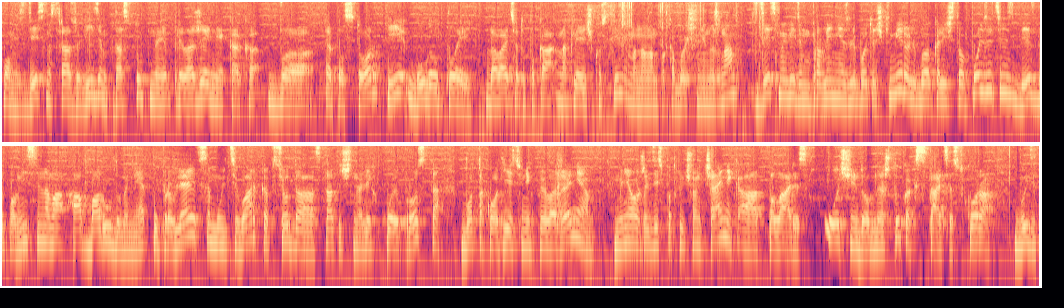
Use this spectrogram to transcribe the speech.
Home. Здесь мы сразу видим доступные приложения как в Apple Store и Google Play. Давайте эту пока наклеечку скинем, она нам пока больше не нужна. Здесь мы видим управление из любой точки мира, любое количество пользователей без дополнительного оборудования Управляется мультиварка все достаточно легко и просто. Вот такое вот есть у них приложение. У меня уже здесь подключен чайник от Polaris. Очень удобная штука. Кстати, скоро выйдет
